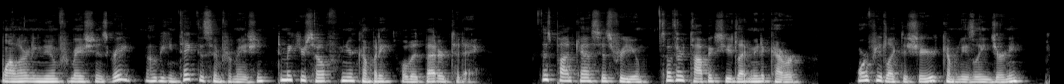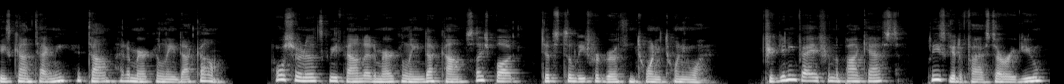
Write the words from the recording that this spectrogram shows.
While learning new information is great, I hope you can take this information to make yourself and your company a little bit better today. This podcast is for you, so if there are topics you'd like me to cover, or if you'd like to share your company's lean journey, please contact me at tom at americanlean.com. Full show notes can be found at americanlean.com slash blog tips to lead for growth in 2021. If you're getting value from the podcast, please give a five-star review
